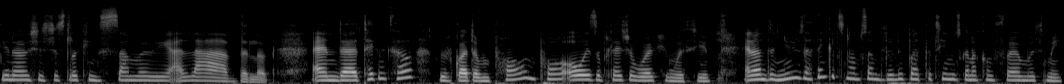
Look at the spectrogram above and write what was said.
You know, she's just looking summery. I love the look. And uh, technical, we've got Paul. Paul, always a pleasure working with you. And on the news, I think it's Nomsam Lulu, but the team is going to confirm with me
